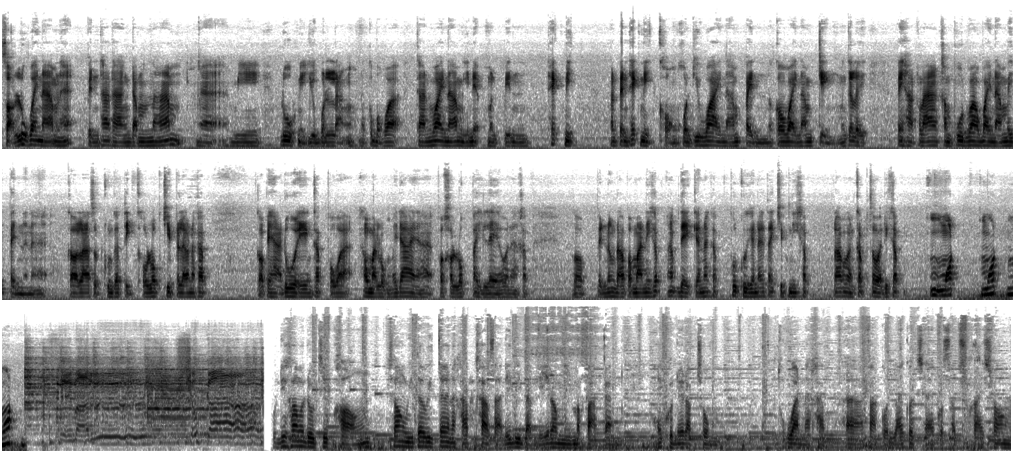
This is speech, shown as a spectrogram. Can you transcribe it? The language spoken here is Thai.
สอนลูกว่ายน้ำนะฮะ เป็นท่าทางดำน้ำอ่า มีลูกเนี่ยอยู่บนหลัง แล้วก็บอกว่าการว่ายน้ำนี้เนี่ยมันเป็นเทคนิค มันเป็นเทคนิคของคนที่ว่ายน้ำเป็น แล้วก็ว่ายน้ำเก่ง มันก็เลยไปหักล้างคำพูดว่าว่ายน้ำไม่เป็นนะฮะ ก็ล่าสุดคุณกติกเขาลบคลิปไปแล้วนะครับ ก็ไปหาดูเองครับ เพราะว่าเอามาลงไม่ได้นะฮะเพราะเขาลบไปแล้วนะครับก็เป็นเรื่องราวประมาณนี้ครับ อัปเดตกันนะครับ พูดคุยกันได้ใต้คลิปนี้ครับลาไปก่อนครับ สวัสดีครับ มด มด มด คุณที่เข้ามาดูคลิปของช่องวิเตอร์วิเตอร์นะครับ ข่าวสารดีๆแบบนี้เรามีมาฝากกันให้คุณได้รับชมทุกวันนะครับ ฝากกดไลค์ กดแชร์ กด subscribe ช่องนะ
